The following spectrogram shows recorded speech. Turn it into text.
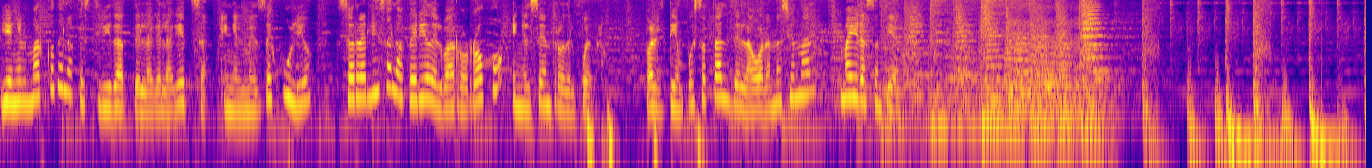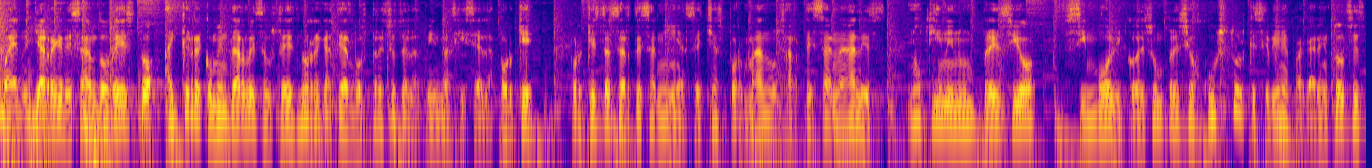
y en el marco de la festividad de la Guelaguetza en el mes de julio se realiza la Feria del Barro Rojo en el centro del pueblo. Para el tiempo estatal de la hora nacional, Mayra Santiago. Bueno, ya regresando de esto, hay que recomendarles a ustedes no regatear los precios de las mismas, Gisela. ¿Por qué? Porque estas artesanías hechas por manos artesanales no tienen un precio simbólico, es un precio justo el que se viene a pagar. Entonces,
